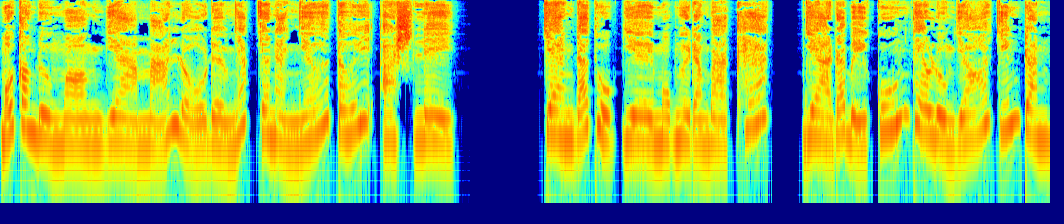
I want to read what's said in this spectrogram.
mỗi con đường mòn và mã lộ đều nhắc cho nàng nhớ tới Ashley. Chàng đã thuộc về một người đàn bà khác và đã bị cuốn theo luồng gió chiến tranh,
